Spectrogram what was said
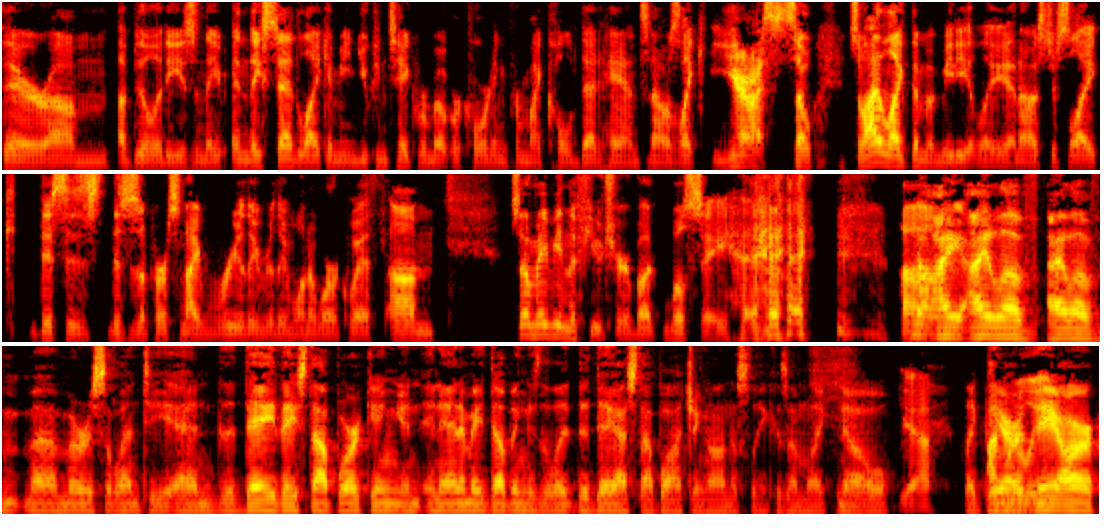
their um abilities and they and they said like i mean you can take remote recording from my cold dead hands and i was like yes so so i liked them immediately and i was just like this is this is a person i really really want to work with um so maybe in the future but we'll see um, no i i love i love uh, marissa lenti and the day they stop working in, in anime dubbing is the, the day i stop watching honestly because i'm like no yeah like they I'm are really... they are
